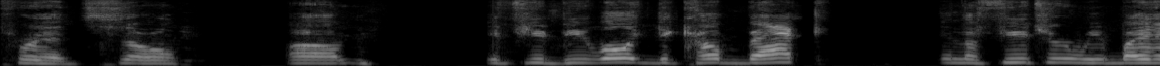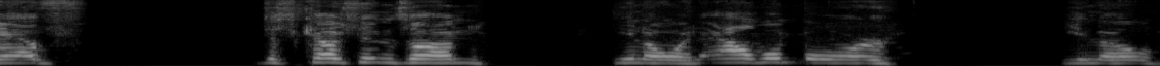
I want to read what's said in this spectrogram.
Prince. So um if you'd be willing to come back in the future, we might have discussions on, you know, an album or, you know,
